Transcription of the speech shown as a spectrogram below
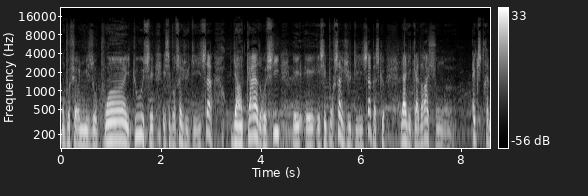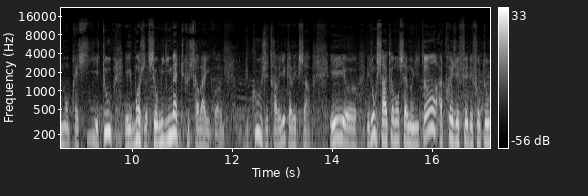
on peut faire une mise au point et tout, et c'est pour ça que j'utilise ça. Il y a un cadre aussi, et, c'est pour ça que j'utilise ça, parce que là, les cadrages sont euh, extrêmement précis et tout, et moi, c'est au millimètre que je travaille, quoi. Du coup, j'ai travaillé qu'avec ça. Euh, et, donc, ça a commencé à Monitor. Après, j'ai fait des photos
